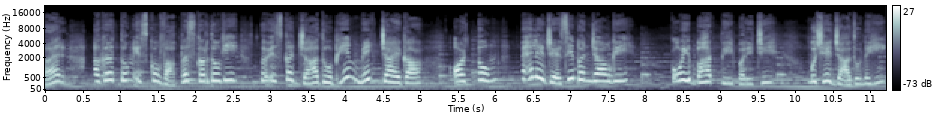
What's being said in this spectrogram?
पर अगर तुम इसको वापस कर दोगी तो इसका जादू भी मिट जाएगा, और तुम पहले जैसी बन जाओगी। कोई बात नहीं परी जी, मुझे जादू नहीं,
